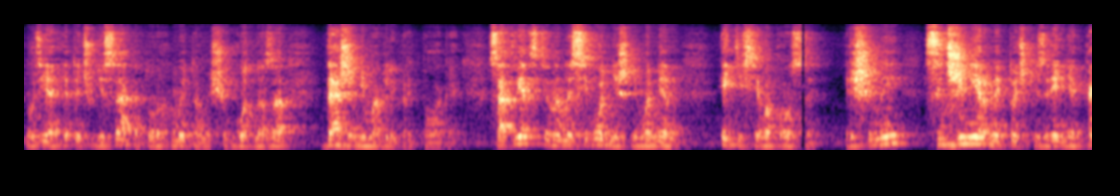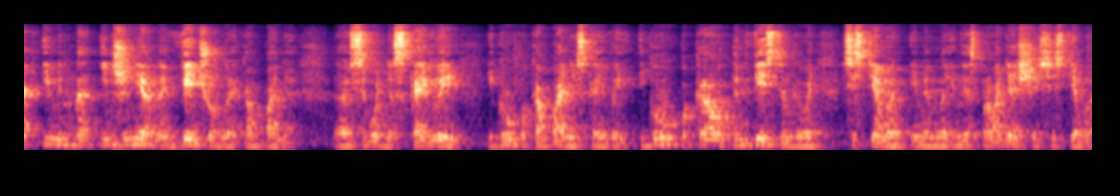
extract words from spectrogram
Друзья, это чудеса, которых мы там еще год назад даже не могли предполагать. Соответственно, на сегодняшний момент эти все вопросы решены. С инженерной точки зрения, как именно инженерная венчурная компания – сегодня Skyway и группа компаний Skyway, и группа краудинвестинговой системы, именно инвестпроводящая система,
